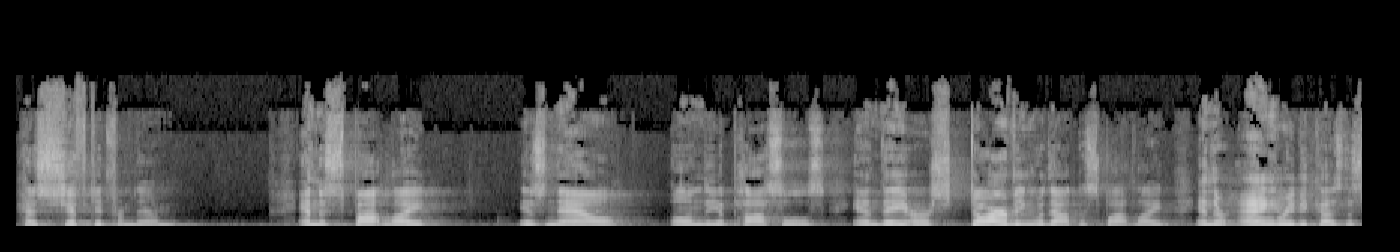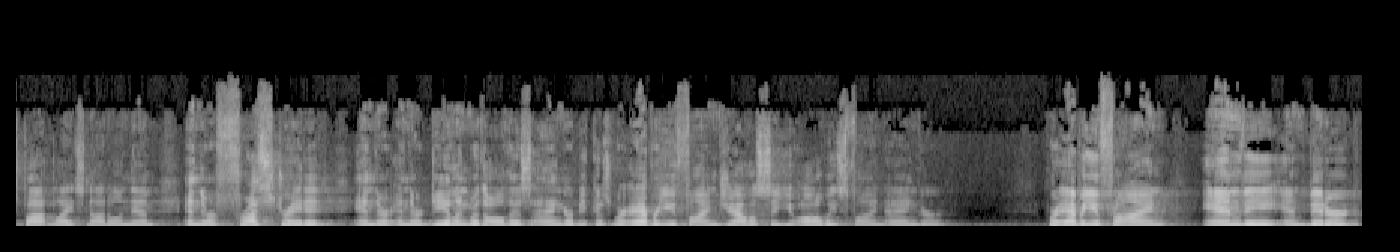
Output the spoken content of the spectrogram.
has shifted from them, and the spotlight is now on the apostles, and they are starving without the spotlight, and they're angry because the spotlight's not on them, and they're frustrated, and they're, and they're dealing with all this anger because wherever you find jealousy, you always find anger. Wherever you find envy and bitter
